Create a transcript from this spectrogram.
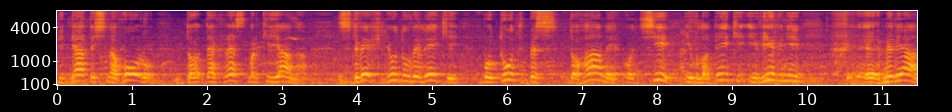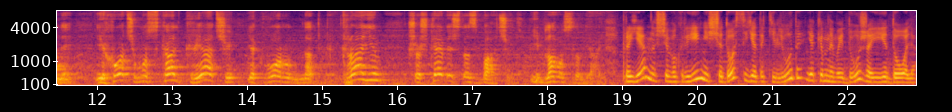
піднятись на гору, де хрест Маркіяна. Здвиг люду великий, бо тут без догани отці і владики, і вірні е, миряни. І хоч москаль кряче, як ворон над краєм, Шашкевич нас бачить і благословляє. Приємно, що в Україні ще досі є такі люди, яким не байдужа її доля,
